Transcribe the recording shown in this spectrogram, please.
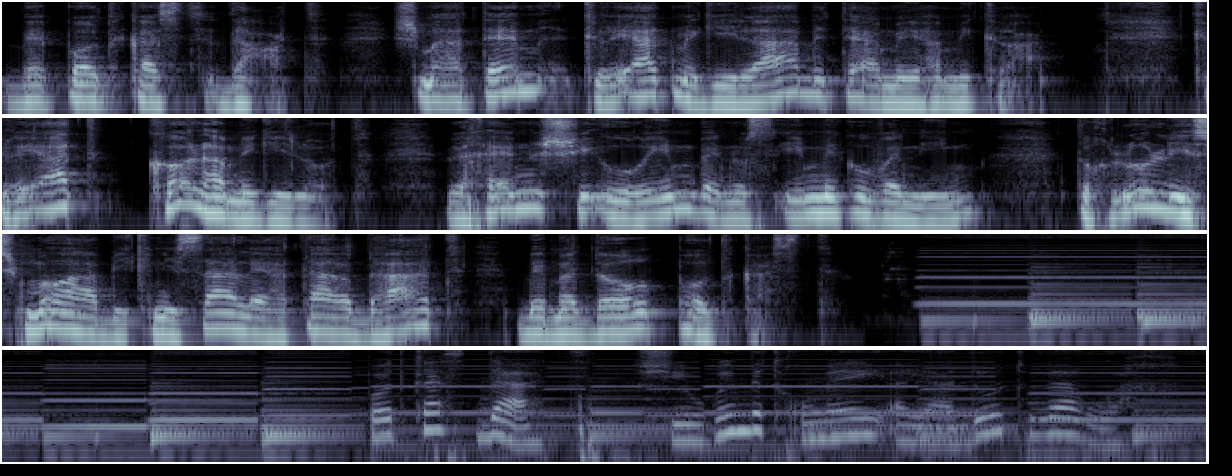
בפודקאסט דעת. שמעתם קריאת מגילה בטעמי המקרא. קריאת כל המגילות, וכן שיעורים בנושאים מגוונים, תוכלו לשמוע בכניסה לאתר דעת במדור פודקאסט. פודקאסט דעת, שיעורים בתחומי היהדות והרוח.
